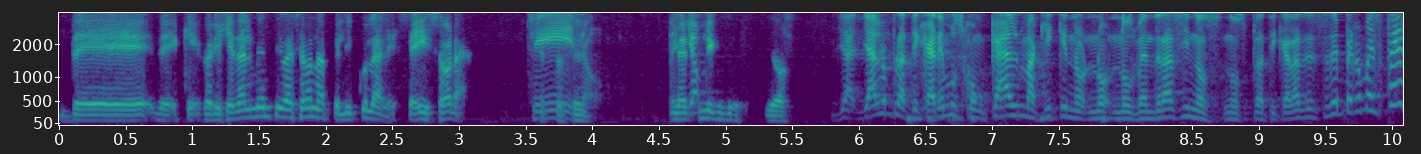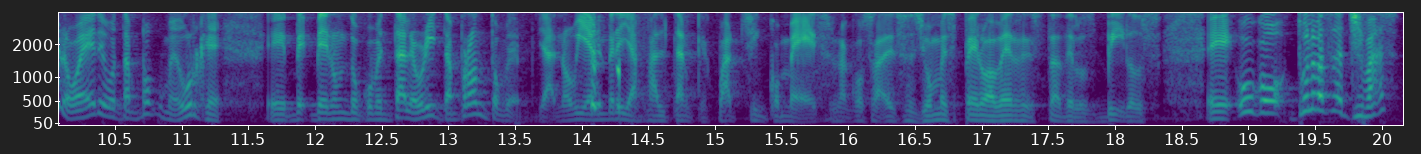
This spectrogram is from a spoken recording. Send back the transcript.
de, que originalmente iba a ser una película de seis horas. Sí, no. Netflix Dios. Ya, ya, lo platicaremos con calma aquí, que no, nos vendrás y nos, nos platicarás de esta pero me espero, ¿eh? Digo, tampoco me urge eh, ver un documental ahorita, pronto, ya noviembre, ya faltan que cuatro, cinco meses, una cosa de esas. Yo me espero a ver esta de los Beatles. Eh, Hugo, ¿tú le vas a Chivas?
